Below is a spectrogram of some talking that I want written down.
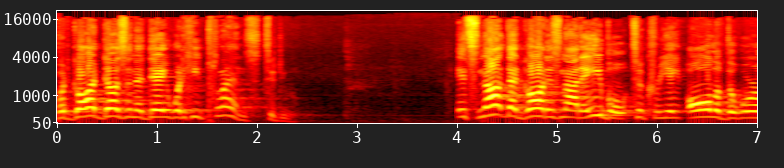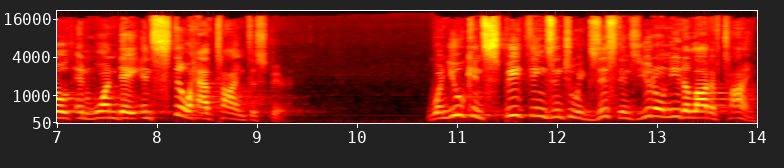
but God does in a day what he plans to do. It's not that God is not able to create all of the world in one day and still have time to spare. When you can speak things into existence, you don't need a lot of time.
